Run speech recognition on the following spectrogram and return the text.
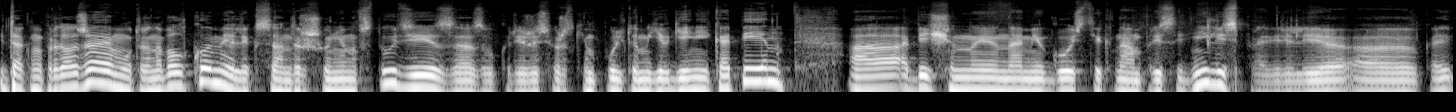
Итак, мы продолжаем. Утро на Балкоме. Александр Шунин в студии. За звукорежиссерским пультом Евгений Копейн. А обещанные нами гости к нам присоединились, проверили э,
